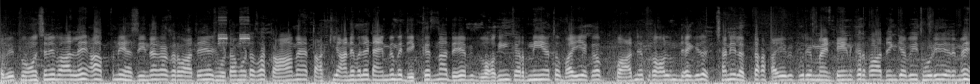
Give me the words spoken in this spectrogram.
अभी पहुँचने वाले हैं, अपने हसीना का करवाते हैं छोटा मोटा सा काम है, ताकि आने वाले टाइम में हमें दिक्कत ना दे, अभी ब्लॉगिंग करनी है तो भाई अगर बाद में प्रॉब्लम देगी तो अच्छा नहीं लगता। भाई अभी पूरे मेंटेन करवा देंगे अभी थोड़ी देर में।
